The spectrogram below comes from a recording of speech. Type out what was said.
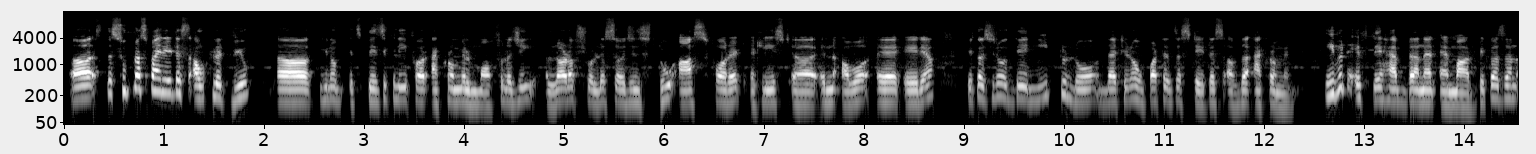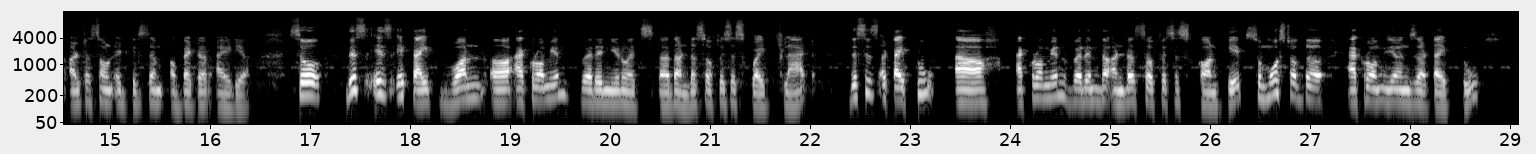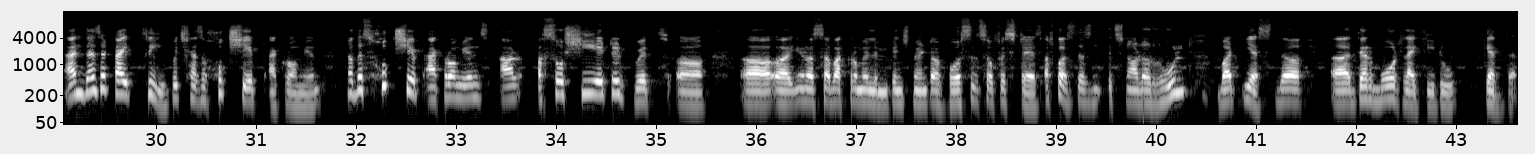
the supraspinatus outlet view, uh, you know, it's basically for acromial morphology. A lot of shoulder surgeons do ask for it, at least uh, in our area, because, you know, they need to know that, you know, what is the status of the acromion, even if they have done an MR, because on ultrasound, it gives them a better idea. So this is a type one uh, acromion, wherein, you know, it's uh, the undersurface is quite flat. This is a type 2 uh, acromion wherein the undersurface is concave. So most of the acromions are type 2. And there's a type 3, which has a hook-shaped acromion. Now, this hook-shaped acromions are associated with, uh, uh, uh, you know, subacromial impingement or bursal surface tears. Of course, it's not a rule, but yes, the, uh, they're more likely to get them.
